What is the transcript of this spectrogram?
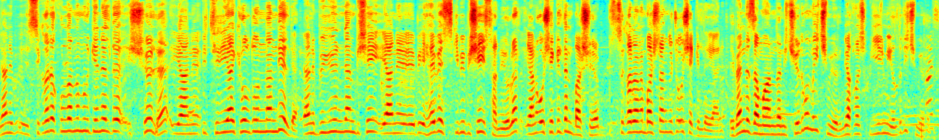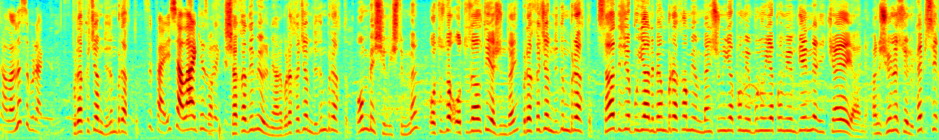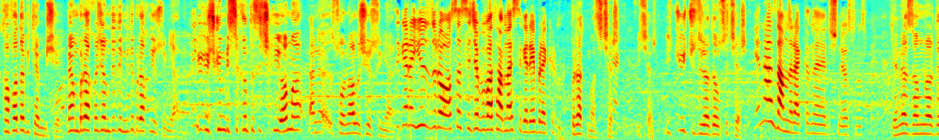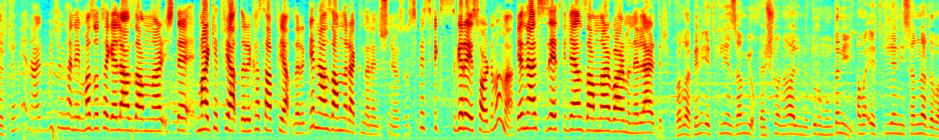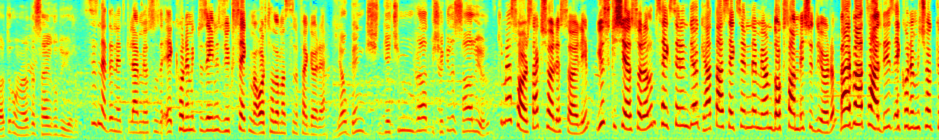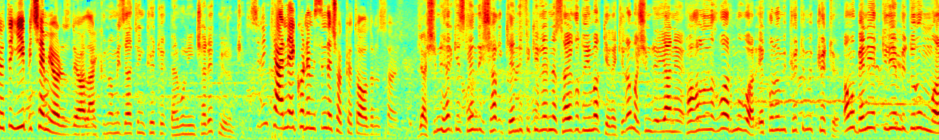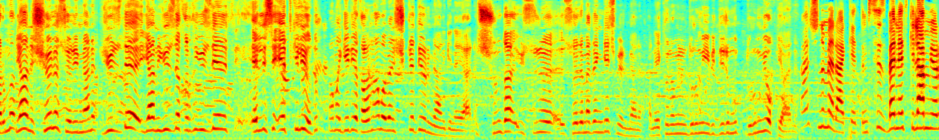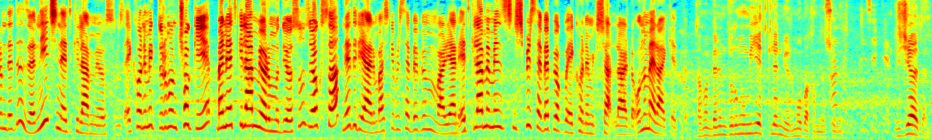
Yani e, sigara kullanımı genelde şöyle yani bir tiryaki olduğundan değil de yani büyüğünden bir şey yani e, bir heves gibi bir şey sanıyorlar. Yani o şekilden başlıyor. Sigaranın başlangıcı o şekilde yani. E ben de zamanından içiyordum ama içmiyorum. Yaklaşık 20 yıldır içmiyorum. Maşallah nasıl bıraktınız? Bırakacağım dedim bıraktım. Süper. İnşallah herkes Bak, bırakır. şaka demiyorum yani bırakacağım dedim bıraktım. 15 yıl içtim ben. 30 36 yaşındayım. Bırakacağım dedim bıraktım. Sadece bu yani ben bırakamıyorum, ben şunu yapamıyorum, bunu yapamıyorum diyenler hikaye yani. Hani şöyle söyleyeyim. Hepsi kafada biten bir şey. Ben bırakacağım dedim mi de bırakıyorsun yani. Peki. 3 gün bir sıkıntısı çıkıyor ama yani sonra alışıyorsun yani. Sigara 100 lira olsa sizce bu vatandaş sigarayı bırakır mı? Bırakmaz içer. içer. İç- 300 lira da olsa içer. Genel zamlar hakkında ne düşünüyorsunuz peki? Genel zamlar derken Genel bütün hani mazota gelen zamlar, işte market fiyatları, kasap fiyatları, genel zamlar hakkında ne düşünüyorsunuz? Spesifik sigarayı sordum ama genel sizi etkileyen zamlar var mı? Nelerdir? Vallahi beni etkileyen zam yok. Ben şu an halimle durumumdan iyiyim. Ama etkileyen insanlar da vardır. Onlara da saygı duyuyorum. Siz neden etkilenmiyorsunuz? Ekonomik düzeyiniz yüksek mi ortalama sınıfa göre? Ya ben geçimimi rahat bir şekilde sağlıyorum. Kime sorsak şöyle söyleyeyim. 100 kişiye soralım 80'in diyor ki hatta 80'in demiyorum 95'i diyorum. Berbat haldeyiz ekonomi çok kötü yiyip içemiyoruz diyorlar. Ekonomi zaten kötü. Ben bunu inkar etmiyorum ki. Kişinin kendi ekonomisinin de çok kötü olduğunu söylüyor. Ya şimdi herkes kendi kendi fikirlerine saygı duymak gerekir ama şimdi yani pahalılık var mı var, ekonomi kötü mü kötü. Ama beni etkileyen bir durum var mı? Yani şöyle söyleyeyim yani yüzde yani yüzde kırkı yüzde ellisi etkiliyordur ama geriye kalan ama ben şükrediyorum yani yine yani. Şunu da üstüne söylemeden geçmiyorum yani. Hani ekonominin durumu iyi bir durum, durum yok yani. Ben şunu merak ettim. Siz ben etkilenmiyorum dediniz ya. Niçin etkilenmiyorsunuz? Ekonomik durumum çok iyi. Ben etkilenmiyorum mu diyorsunuz? Yoksa nedir yani? Başka bir sebebi mi var? Yani etkilenmemeniz için hiçbir sebep yok bu ekonomik şartlarda. Onu merak ettim. Tamam benim durumum iyi etkilenmiyorum o bakımdan söyledim. Teşekkür ederim. Rica ederim.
